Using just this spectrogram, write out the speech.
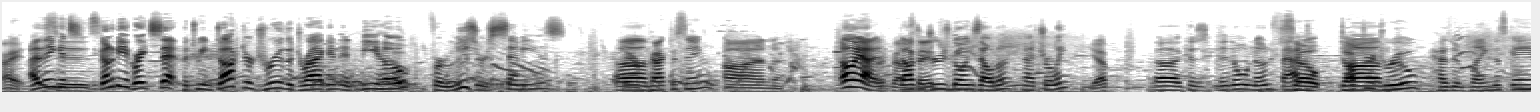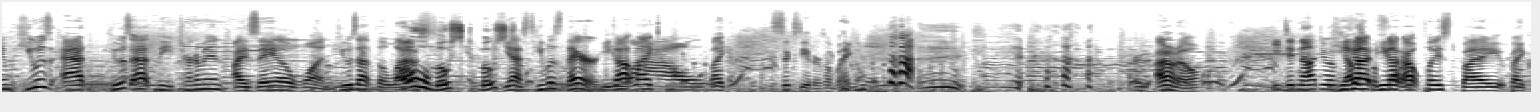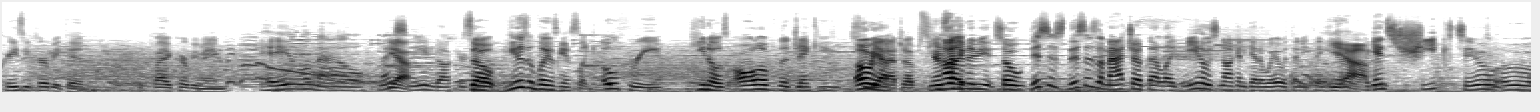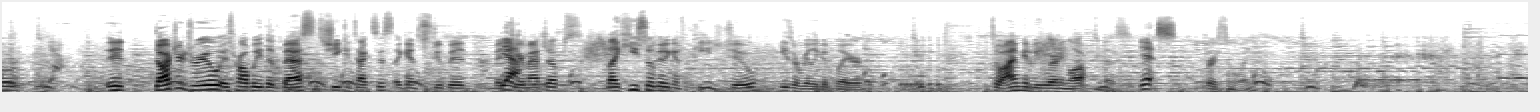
All right. I think it's going to be a great set between Dr. Drew the Dragon and Mijo for losers semis. They're Um, practicing on. oh yeah, Dr. stage. Drew's going Zelda naturally, Yep. because little known fact. So Dr. um, Drew has been playing this game. He was at he was at the tournament Isaiah won. He was at the last. Oh, most most. Yes, he was there. He got Wow. like like 60th or something. or, I don't know. He did not do it. He that got he got before. outplaced by by Crazy Kirby Kid, by a Kirby main. Hey Lamau, nice Yeah. name, Dr. So Drew. he hasn't played this game since like 03. He knows all of the janky Oh yeah, matchups. You're He's not like- going to be. So this is this is a matchup that like Mijo's not going to get away with anything. here. Yeah. Against Sheik too. Oh. it, Dr. Drew is probably the best Sheik in Texas against stupid mid-tier Yeah. matchups. Like he's so good against Peach too. He's a really good player. So I'm going to be learning a lot from this Yes. personally.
